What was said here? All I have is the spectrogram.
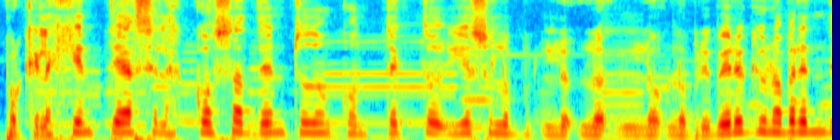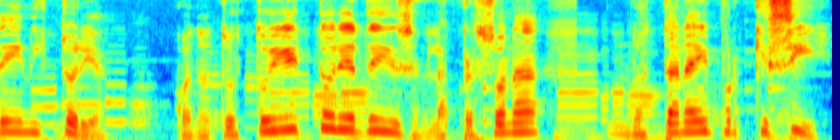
Porque la gente hace las cosas dentro de un contexto y eso es lo, primero que uno aprende en historia. Cuando tú estudias historia te dicen, las personas no están ahí porque sí,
